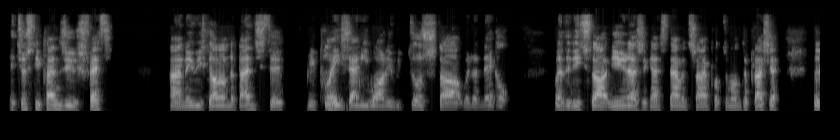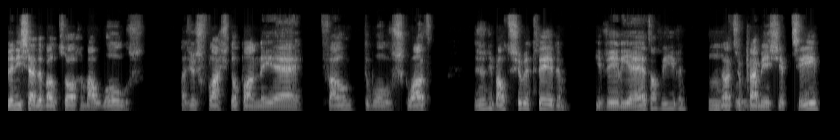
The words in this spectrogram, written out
It just depends who's fit and who he's got on the bench to replace anyone who does start with a niggle, whether he start Nunez against them and try and put them under pressure. But then he said about talking about Wolves, I just flashed up on the uh, phone the Wolves squad. There's only about two or three of them you've really heard of, even. Mm-hmm. That's a Premiership team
